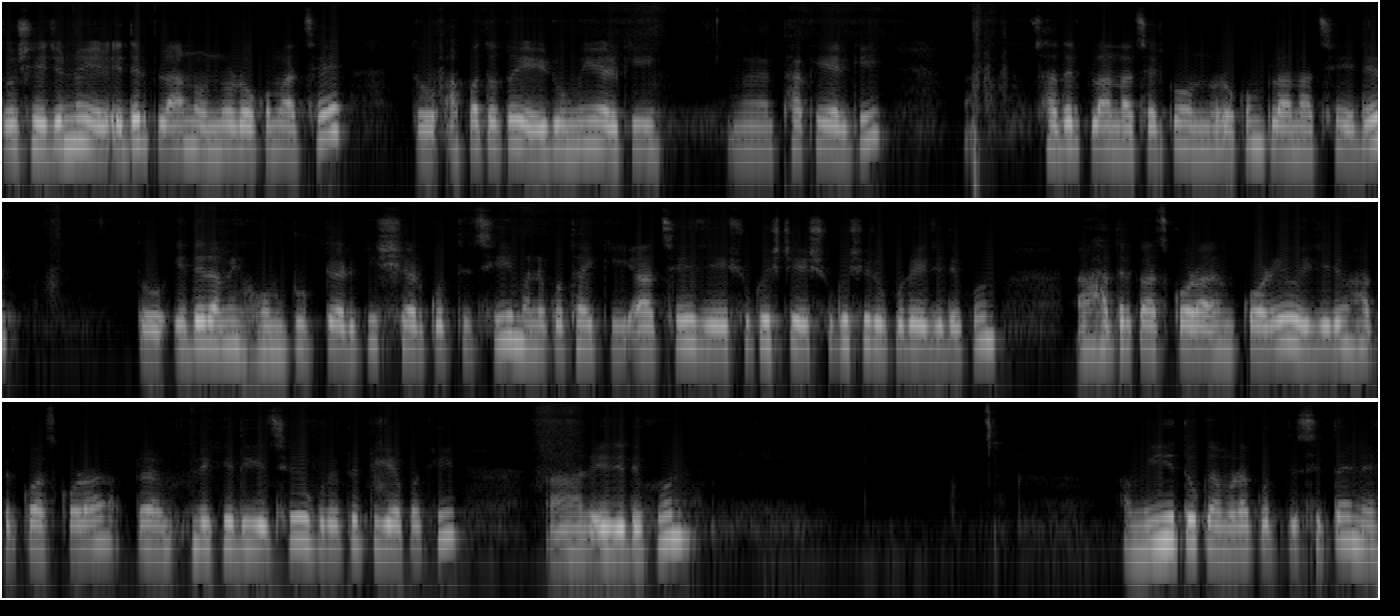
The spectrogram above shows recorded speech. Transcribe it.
তো সেই জন্য এদের প্ল্যান অন্য রকম আছে। তো আপাতত এই রুমেই আর কি থাকে আর কি। ছাদের প্ল্যান আছে আর কি, অন্যরকম প্ল্যান আছে এদের। তো এদের আমি হোম ট্যুরটা আর কি শেয়ার করতেছি। মানে কোথায় কি আছে, যে সুকেশটি সুকেশের উপরে এই যে দেখুন হাতের কাজ করা, করে ওই যে দেখুন হাতের কাজ করা একটা রেখে দিয়েছে, উপরে একটা টিয়া পাখি। আর এই যে দেখুন, আমি তো ক্যামেরা করতেছি, তাই না?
